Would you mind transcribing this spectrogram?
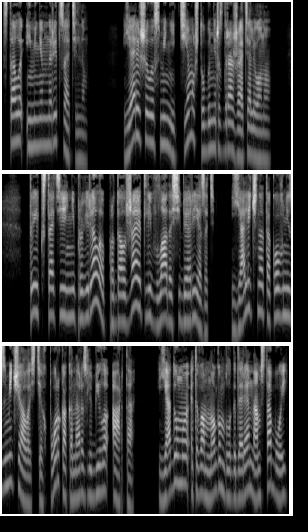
стала именем нарицательным. Я решила сменить тему, чтобы не раздражать Алену. Ты, кстати, не проверяла, продолжает ли Влада себя резать? Я лично такого не замечала с тех пор, как она разлюбила Арта. Я думаю, это во многом благодаря нам с тобой.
